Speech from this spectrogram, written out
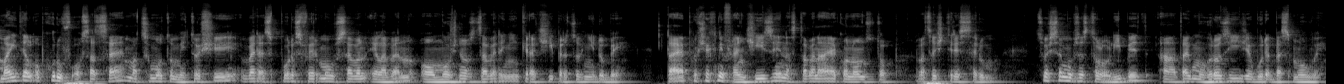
Majitel obchodu v Osace, Matsumoto Mitoshi, vede spor s firmou 7-Eleven o možnost zavedení kratší pracovní doby. Ta je pro všechny franšízy nastavená jako non-stop 24-7, což se mu přestalo líbit a tak mu hrozí, že bude bez smlouvy.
